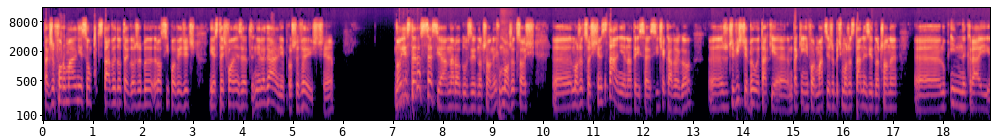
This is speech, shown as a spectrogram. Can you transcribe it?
Także formalnie są podstawy do tego, żeby Rosji powiedzieć, jesteś w ONZ nielegalnie, proszę wyjść, nie? No jest teraz sesja Narodów Zjednoczonych. Może coś, e, może coś się stanie na tej sesji ciekawego. E, Rzeczywiście były takie, takie informacje, że być może Stany Zjednoczone e, lub inny kraj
